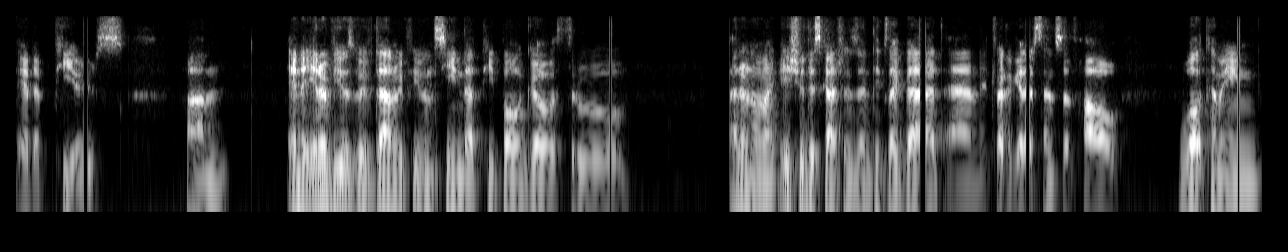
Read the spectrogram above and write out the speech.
it appears. Um, in the interviews we've done, we've even seen that people go through I don't know, like issue discussions and things like that, and they try to get a sense of how welcoming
